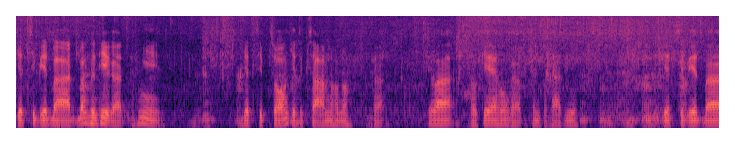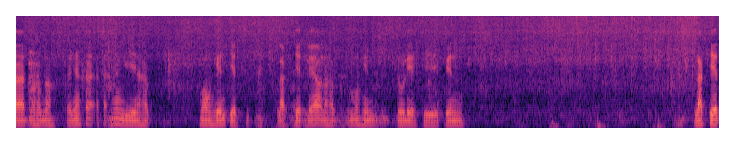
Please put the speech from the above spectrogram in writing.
เจ็ดสิบเอ็ดบาท บางพื้นที่ก็มีเจ็ดสิบสองเจ็ดสิบสามนะครับเนาะก็ที่ว่าเถาแก่ผมกับเป็นประกาศอยู่เจ็ดสิบเอ็ดบาทนะครับเนาะก็ยังค่ายังดีนะครับ มองเห็นเจ็ดหลักเจ็ดแล้วนะครับ มองเห็นตัวเลขที่เป็นห ลักเจ็ด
